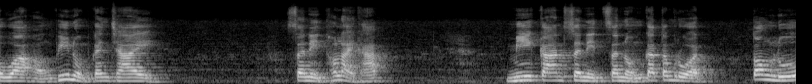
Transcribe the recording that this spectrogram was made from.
ตัวของพี่หนุ่มกัญชัย สนิทเท่าไหร่ครับ มีการสนิทสนมกับตำรวจต้องรู้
